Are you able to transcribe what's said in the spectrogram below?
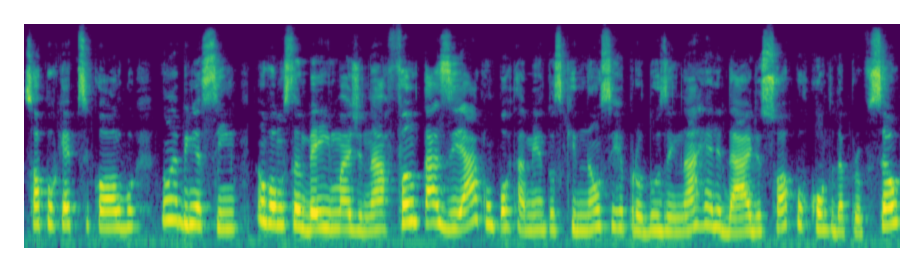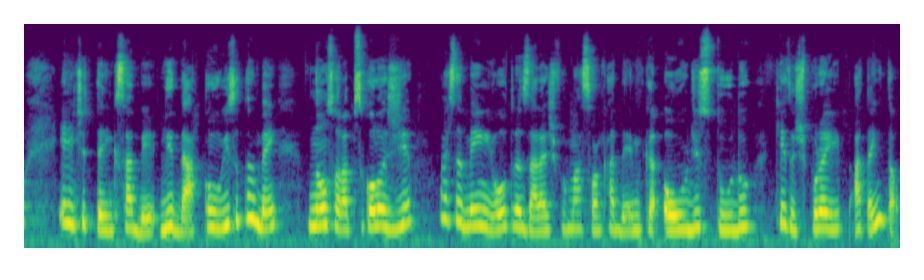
só porque é psicólogo. Não é bem assim. Não vamos também imaginar, fantasiar comportamentos que não se reproduzem na realidade só por conta da profissão. E a gente tem que saber lidar com isso também, não só na psicologia, mas também em outras áreas de formação acadêmica ou de estudo que existe por aí até então.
